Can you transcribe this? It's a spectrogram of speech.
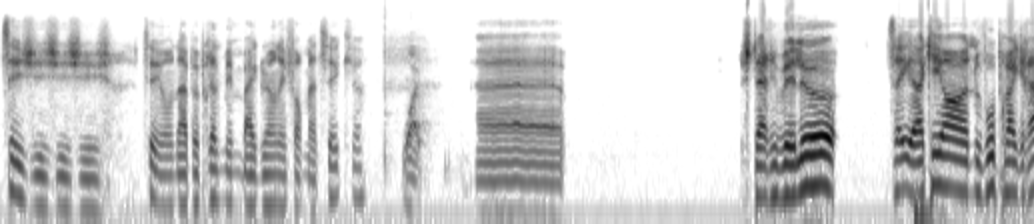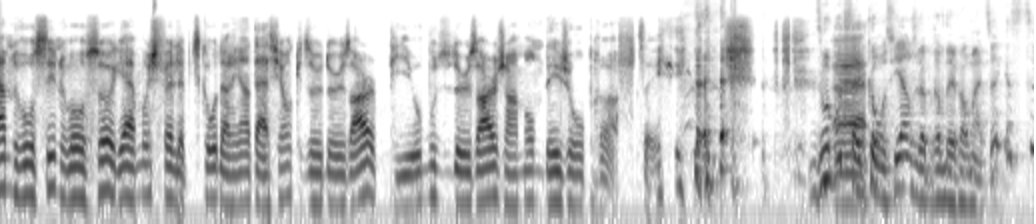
tu sais, j'ai, j'ai, j'ai, tu sais, on a à peu près le même background informatique, là. Ouais. Euh, J'étais arrivé là, tu sais, ok, ah, nouveau programme, nouveau ci, nouveau ça. Gars, moi, je fais le petit cours d'orientation qui dure deux heures, puis au bout du deux heures, j'en monte déjà au prof, tu sais. Dis-moi pas que Euh, c'est le concierge de prof d'informatique, est-ce que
